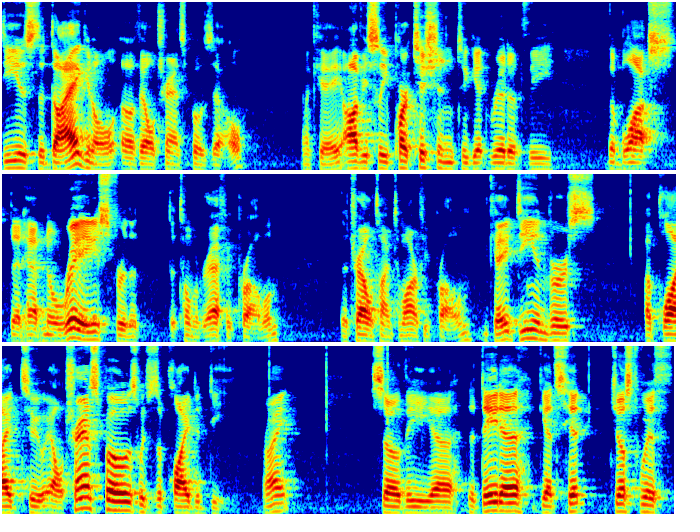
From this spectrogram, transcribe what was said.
d is the diagonal of L transpose L. Okay, obviously partitioned to get rid of the the blocks that have no rays for the the tomographic problem, the travel time tomography problem. Okay, D inverse applied to L transpose, which is applied to D, right? So the uh, the data gets hit just with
